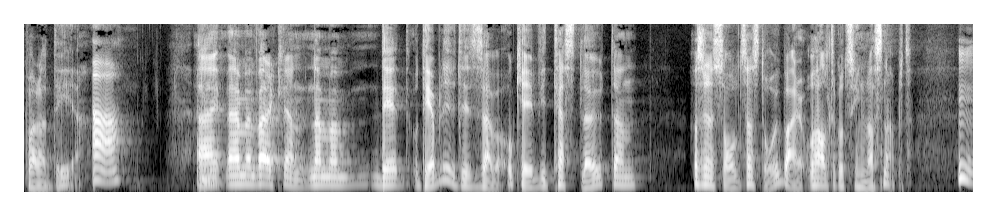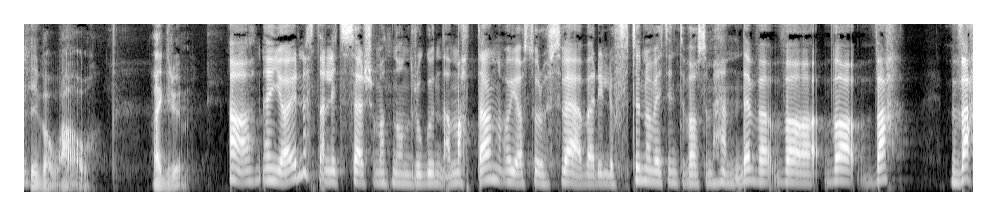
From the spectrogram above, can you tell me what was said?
Bara det. Ja. Nej, nej men verkligen. När man, det, och det har blivit lite så här, okej vi testar ut den och sen är den såld, sen står vi bara här och allt har gått så himla snabbt. Mm. Så vi bara wow, jag är grym. Ja, jag är nästan lite så här som att någon drog undan mattan och jag står och svävar i luften och vet inte vad som hände. Va, va, va, va? Va?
